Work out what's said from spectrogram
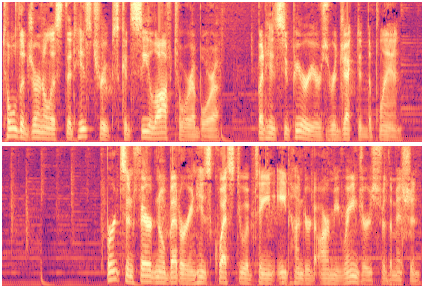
told a journalist that his troops could seal off Tora Bora but his superiors rejected the plan. Berntsen fared no better in his quest to obtain 800 Army Rangers for the mission.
